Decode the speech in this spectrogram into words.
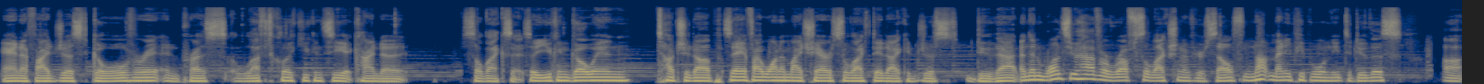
And if I just go over it and press left click, you can see it kind of selects it. So you can go in, touch it up. Say if I wanted my chair selected, I could just do that. And then once you have a rough selection of yourself, not many people will need to do this. Uh,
